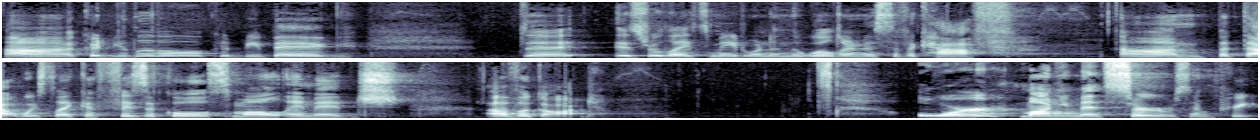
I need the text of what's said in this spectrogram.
Uh, could be little, could be big. The Israelites made one in the wilderness of a calf, um, but that was like a physical small image of a god. Or monuments serves and pre-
